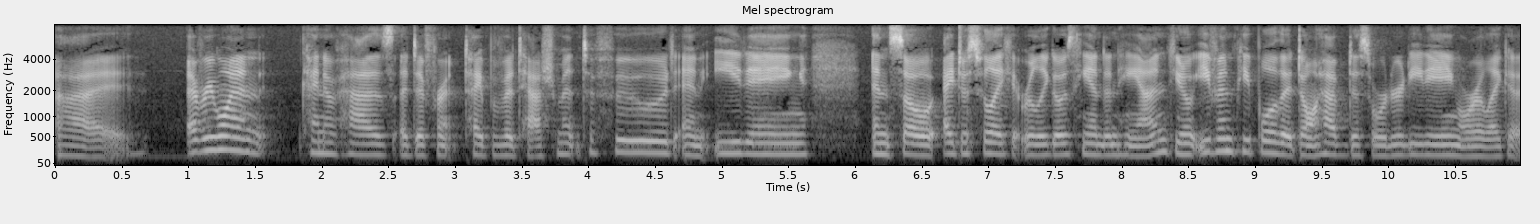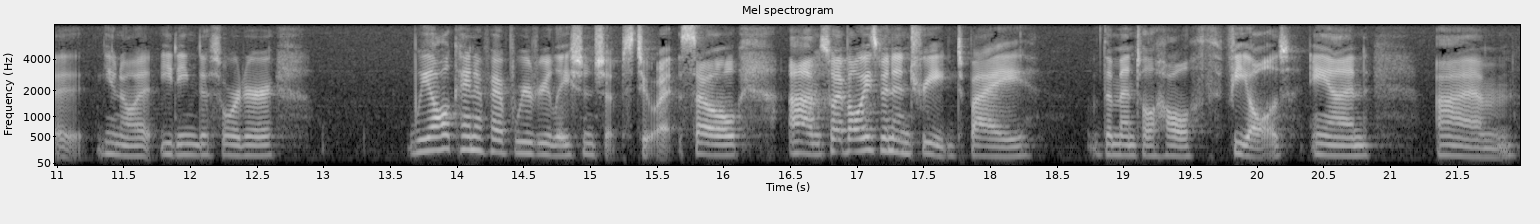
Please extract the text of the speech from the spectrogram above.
uh, everyone kind of has a different type of attachment to food and eating. And so I just feel like it really goes hand in hand. You know, even people that don't have disordered eating or like a, you know, an eating disorder, we all kind of have weird relationships to it. So, um, so I've always been intrigued by the mental health field, and um,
